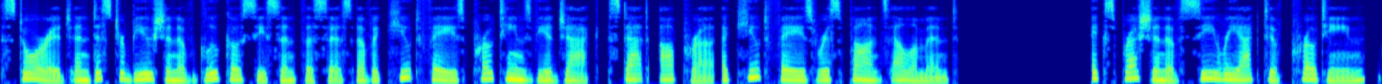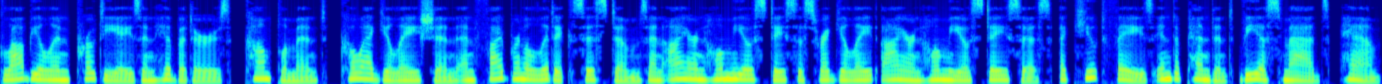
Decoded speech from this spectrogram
storage and distribution of glucosynthesis of acute phase proteins via JAK, STAT, OPERA acute phase response element, Expression of C-reactive protein, globulin protease inhibitors, complement, coagulation and fibrinolytic systems and iron homeostasis regulate iron homeostasis acute phase independent via SMADS, HAMP.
